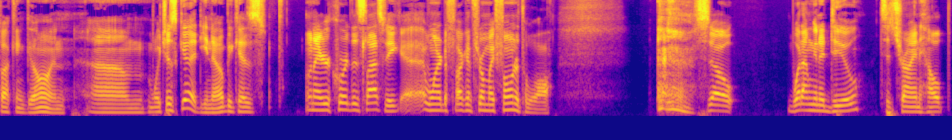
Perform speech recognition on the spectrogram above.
fucking going, um, which is good, you know, because when I recorded this last week, I wanted to fucking throw my phone at the wall. so, what I'm gonna do to try and help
